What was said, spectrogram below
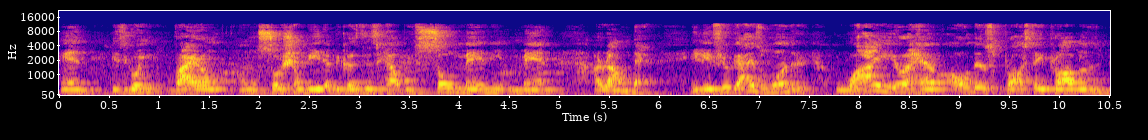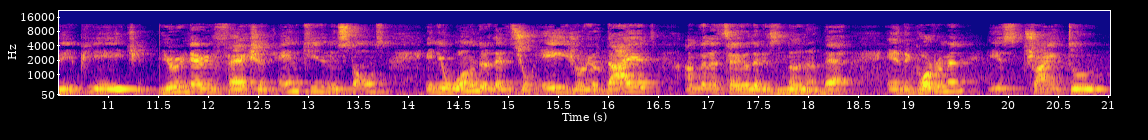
and is going viral on social media because this is helping so many men around that. And if you guys wonder why you have all these prostate problems, BPH, urinary infection and kidney stones and you wonder that it's your age or your diet, I'm gonna tell you that it's none of that and the government is trying to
